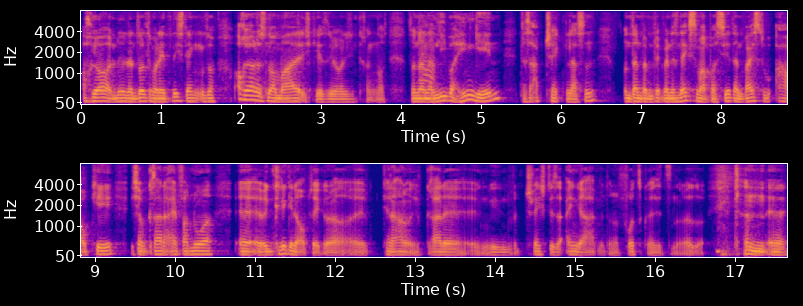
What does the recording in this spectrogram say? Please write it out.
ach ja, ne, dann sollte man jetzt nicht denken so, ach ja, das ist normal, ich gehe jetzt nicht ins Krankenhaus, sondern Ja. dann lieber hingehen, das abchecken lassen und dann, beim, wenn das nächste Mal passiert, dann weißt du, ah, okay, ich habe gerade einfach nur äh, einen Knick in der Optik oder äh, keine Ahnung, ich habe gerade irgendwie was Schlechtes eingeatmet oder Furzquer sitzen oder so. Dann, äh,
